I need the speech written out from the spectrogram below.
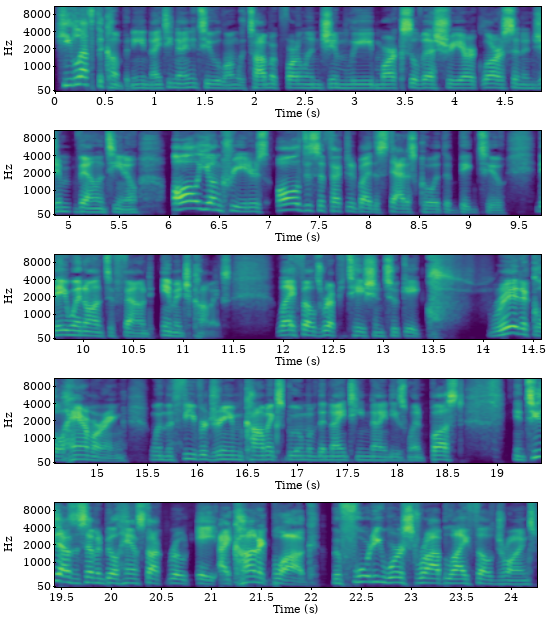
He left the company in 1992 along with Todd McFarlane, Jim Lee, Marc Silvestri, Erik Larsen, and Jim Valentino, all young creators, all disaffected by the status quo at the big two. They went on to found Image Comics. Liefeld's reputation took a critical hammering when the fever dream comics boom of the 1990s went bust. In 2007, Bill Handstock wrote a iconic blog, The 40 Worst Rob Liefeld Drawings,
